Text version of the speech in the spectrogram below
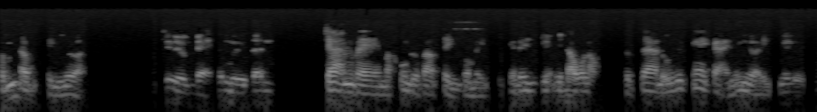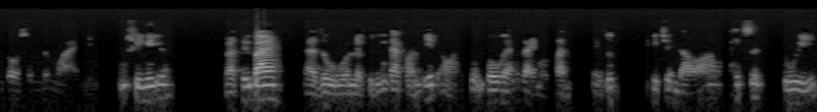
thấm động tình người. Chứ đừng để cho người dân tràn về mà không được vào tỉnh của mình thì cái đây chuyện đau lòng. Thực ra đối với ngay cả những người như chúng tôi sống nước ngoài thì cũng suy nghĩ và thứ ba là dù nguồn lực của chúng ta còn ít ỏi cũng cố gắng dạy một phần để giúp cái chuyện đó hết sức chú ý.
